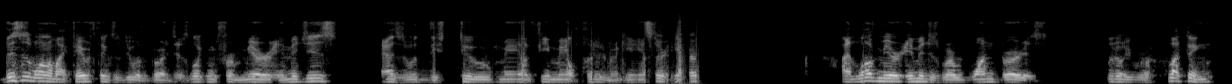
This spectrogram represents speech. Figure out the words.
This is one of my favorite things to do with birds is looking for mirror images as with these two male and female hooded merganser here. I love mirror images where one bird is literally reflecting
